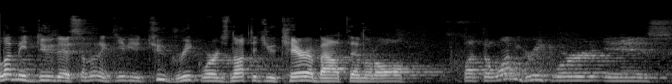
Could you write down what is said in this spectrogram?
let me do this. I'm going to give you two Greek words, not that you care about them at all, but the one Greek word is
